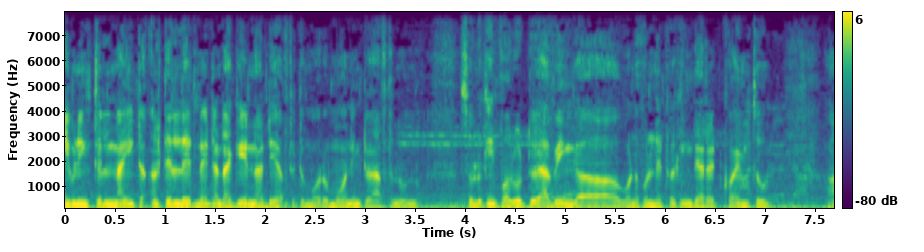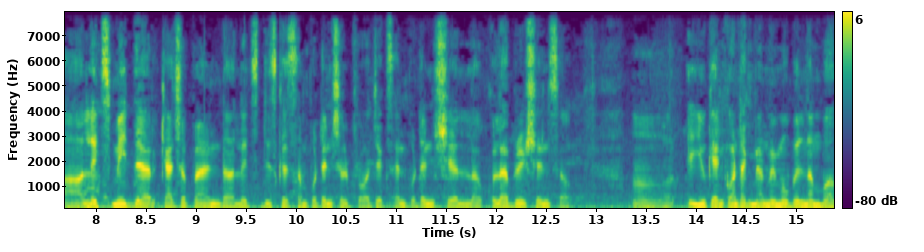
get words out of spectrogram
ஈவினிங் till night till late night and again uh, day after tomorrow morning to afternoon so looking forward to having uh, wonderful networking there at Coimbatore uh, let's meet there catch up and uh, let's discuss some potential projects and potential uh, collaborations uh, uh, you can contact me on my mobile number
